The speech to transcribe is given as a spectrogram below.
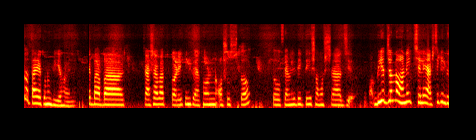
তো তাই এখনও বিয়ে হয় না। বাবা চাষাবাদ করে, কিন্তু এখন অসুস্থ। তো ফ্যামিলি দিক থেকে সমস্যা বিয়ের জন্য অনেক ছেলে আসছে, কিন্তু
